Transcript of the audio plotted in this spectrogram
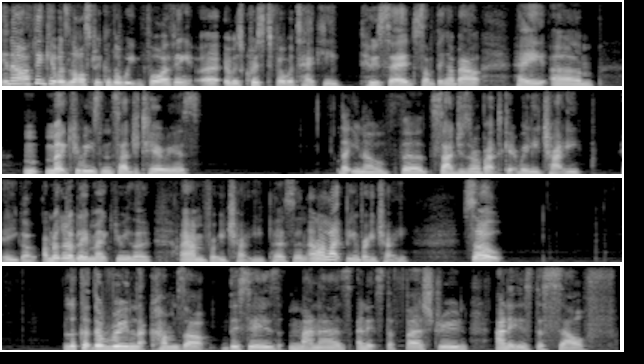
you know, I think it was last week or the week before. I think uh, it was Christopher Wateki who said something about, "Hey, um, M- Mercury's in Sagittarius. That you know the Sagittarius are about to get really chatty." Here you go. I'm not going to blame Mercury though. I am a very chatty person, and I like being very chatty. So, look at the rune that comes up. This is Mannaz, and it's the first rune, and it is the self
